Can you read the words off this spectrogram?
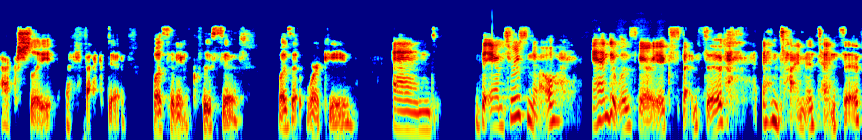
actually effective? Was it inclusive? Was it working? And the answer is no. And it was very expensive and time intensive.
